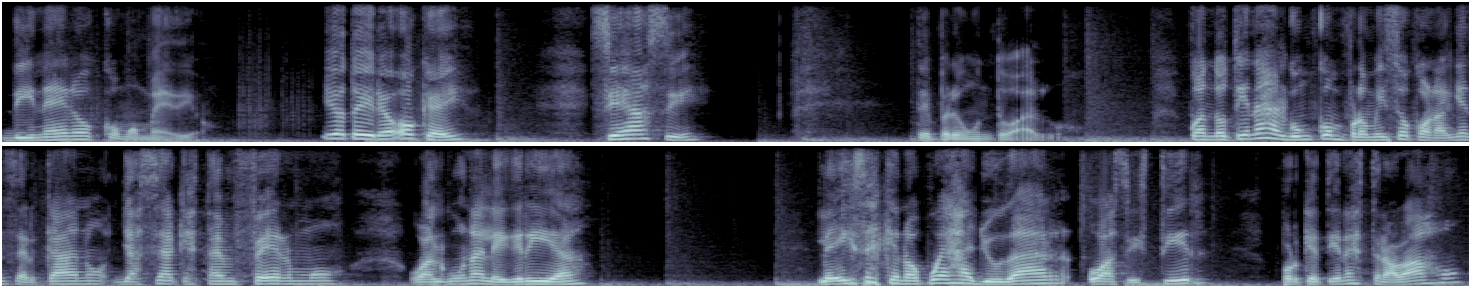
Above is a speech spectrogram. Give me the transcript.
dinero como medio. Y yo te diré, ok, si es así, te pregunto algo. Cuando tienes algún compromiso con alguien cercano, ya sea que está enfermo o alguna alegría, le dices que no puedes ayudar o asistir porque tienes trabajo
